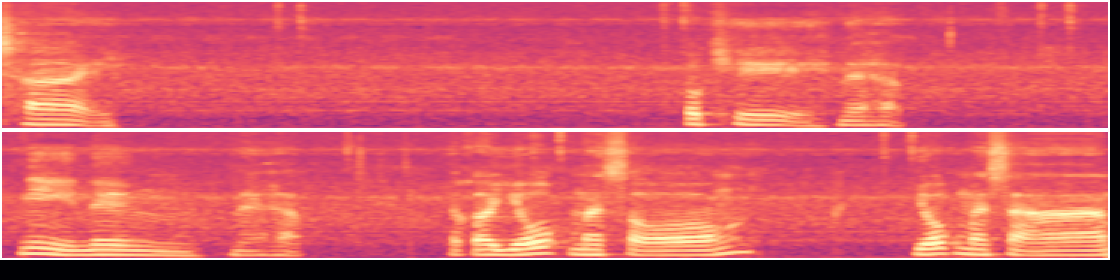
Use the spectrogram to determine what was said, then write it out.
ใช่ โอเคนะครับ นี่หนึ่งนะครับ แล้วก็ยกมาสองยกมาสาม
